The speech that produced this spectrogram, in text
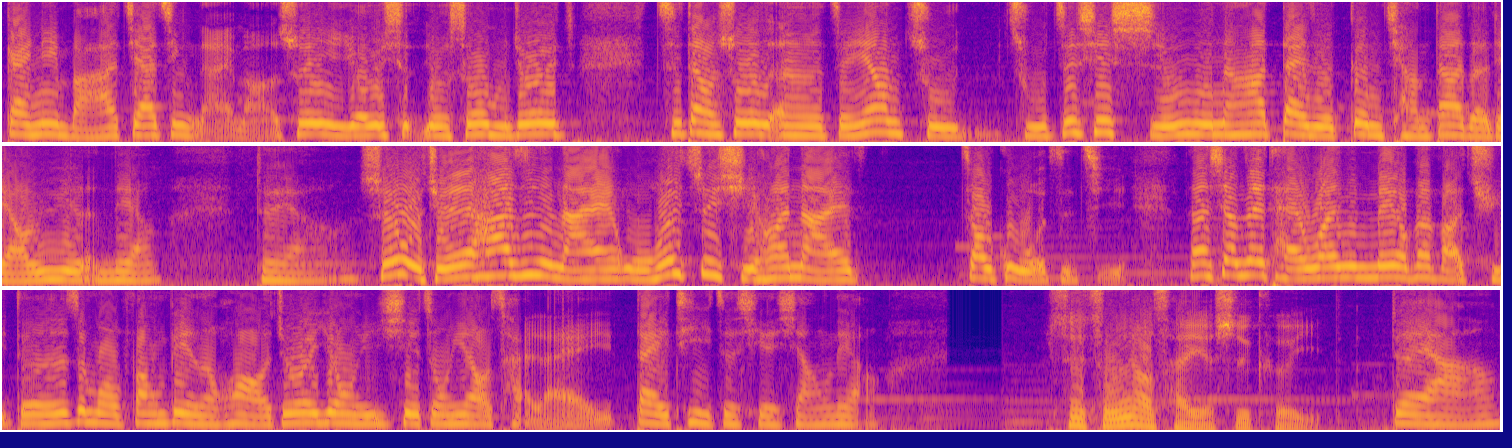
概念把它加进来嘛，所以有时有时候我们就会知道说，呃，怎样煮煮这些食物，让它带着更强大的疗愈能量。对啊，所以我觉得它是拿来，我会最喜欢拿来照顾我自己。那像在台湾没有办法取得这么方便的话，我就会用一些中药材来代替这些香料。所以中药材也是可以的。对啊，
